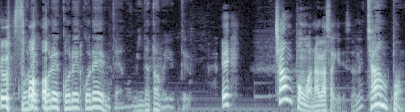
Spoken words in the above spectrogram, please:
ー、嘘。これこれこれこれみたいなのをみんな多分言ってる。ちゃんぽんは長崎ですよね？ちゃんぽん。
